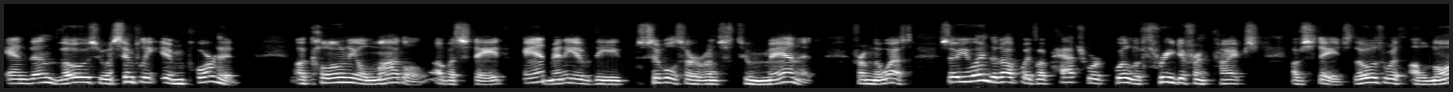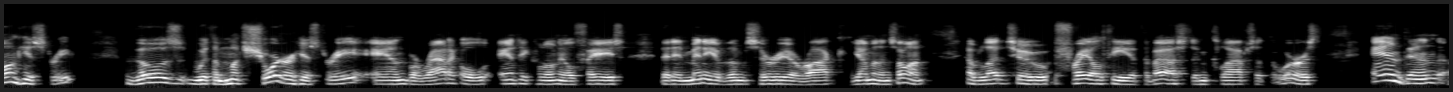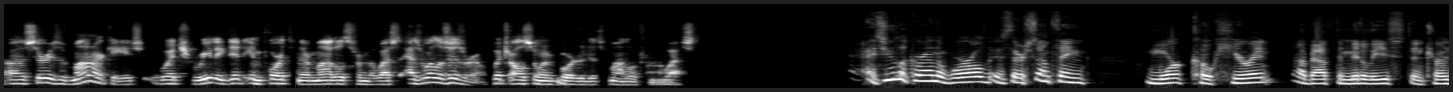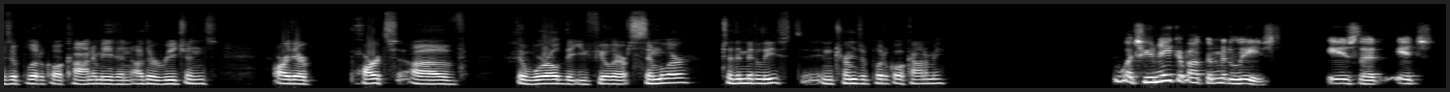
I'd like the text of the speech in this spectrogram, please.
and then those who simply imported a colonial model of a state and many of the civil servants to man it from the West. So you ended up with a patchwork quilt of three different types of states those with a long history, those with a much shorter history and a radical anti colonial phase that in many of them, Syria, Iraq, Yemen, and so on, have led to frailty at the best and collapse at the worst and then a series of monarchies which really did import their models from the West, as well as Israel, which also imported its model from the West. As you look around the world, is there something more coherent about the Middle East in terms of political economy than other regions? Are there parts of the world that you feel are similar to the Middle East in terms of political economy? What's unique about the Middle East is that it's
